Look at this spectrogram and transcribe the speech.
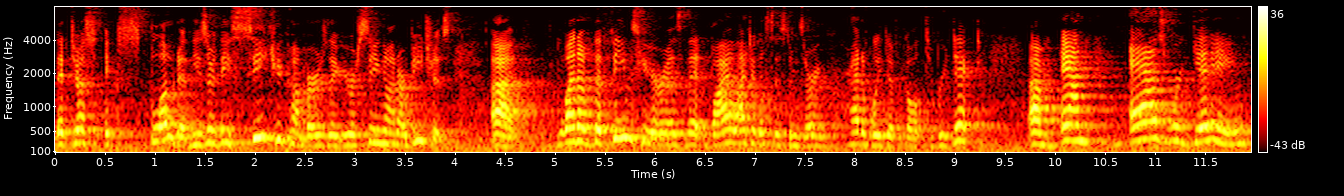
that just exploded. These are these sea cucumbers that you're seeing on our beaches. Uh, one of the themes here is that biological systems are incredibly difficult to predict. Um, and as we're getting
